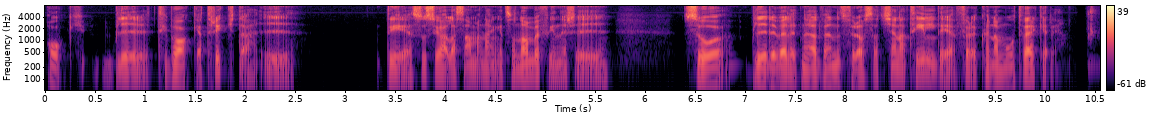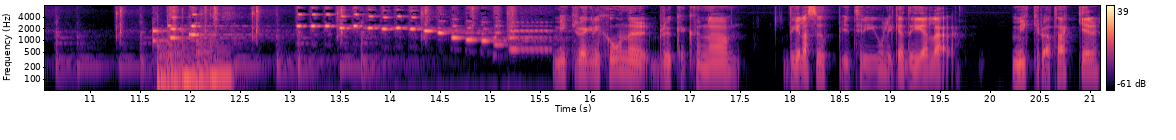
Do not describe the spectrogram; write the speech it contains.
och blir tillbakatryckta i det sociala sammanhanget som de befinner sig i så blir det väldigt nödvändigt för oss att känna till det för att kunna motverka det. Mikroaggressioner brukar kunna delas upp i tre olika delar. Mikroattacker,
